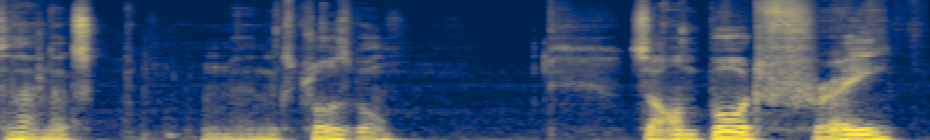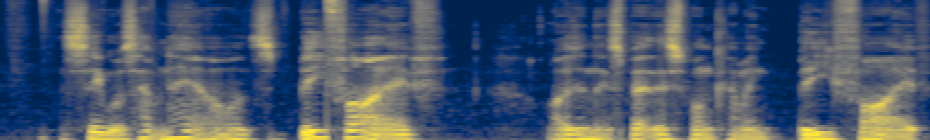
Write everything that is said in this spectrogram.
So that looks looks plausible. So on board three, see what's happened here. Oh, it's b5. I didn't expect this one coming. b5.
